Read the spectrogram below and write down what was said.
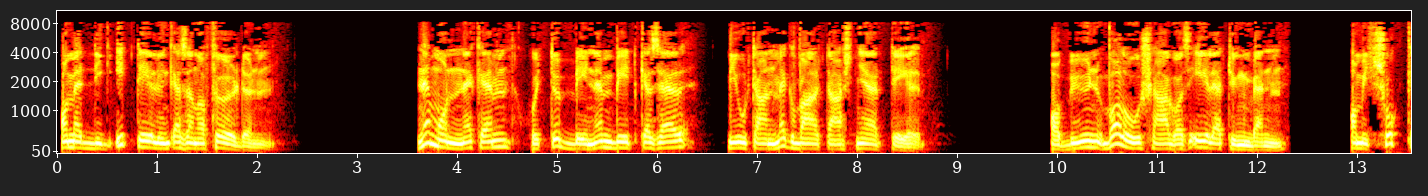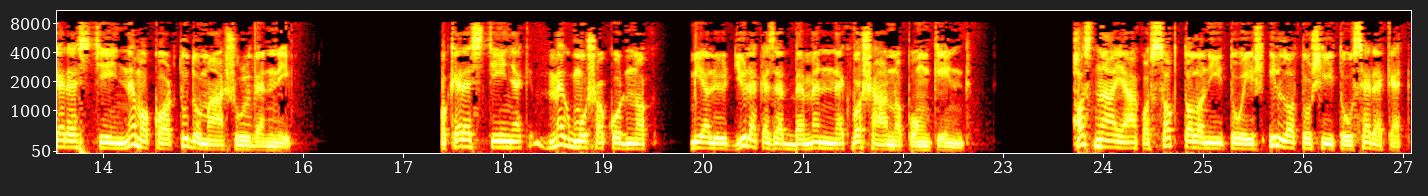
ameddig itt élünk ezen a földön. Nem mond nekem, hogy többé nem védkezel, miután megváltást nyertél. A bűn valóság az életünkben, amit sok keresztény nem akar tudomásul venni. A keresztények megmosakodnak, mielőtt gyülekezetbe mennek vasárnaponként. Használják a szaktalanító és illatosító szereket.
